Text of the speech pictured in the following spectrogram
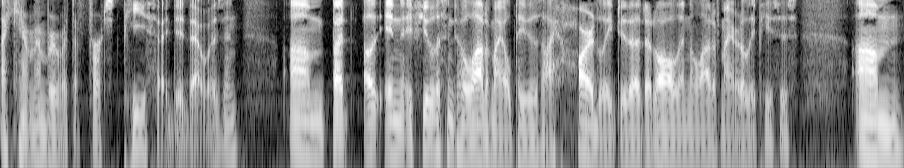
I can't remember what the first piece I did that was in. Um, but uh, in, if you listen to a lot of my old pieces, I hardly do that at all in a lot of my early pieces. Um,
